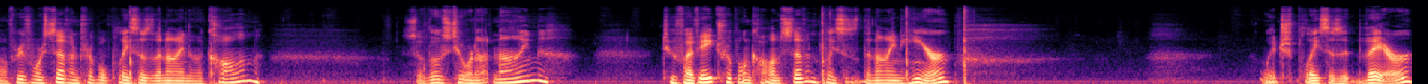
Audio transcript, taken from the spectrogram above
Oh, 3, 4, 7 triple places the 9 in the column. So those two are not 9. 2, 5, 8 triple in column 7 places the 9 here. Which places it there.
